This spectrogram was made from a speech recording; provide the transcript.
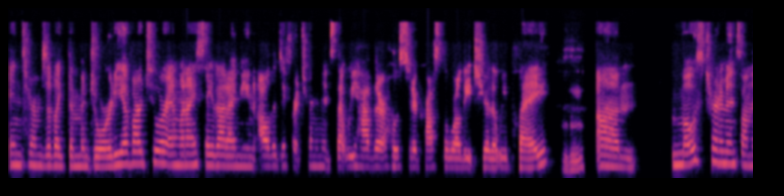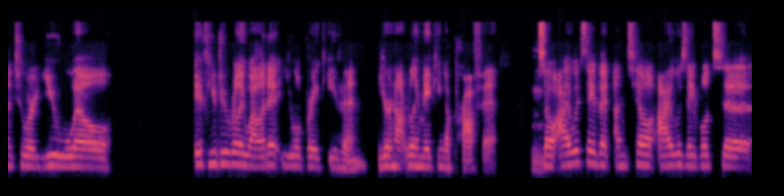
in terms of like the majority of our tour. And when I say that, I mean all the different tournaments that we have that are hosted across the world each year that we play. Mm-hmm. Um, most tournaments on the tour, you will, if you do really well at it, you will break even. You're not really making a profit. Mm. So I would say that until I was able to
